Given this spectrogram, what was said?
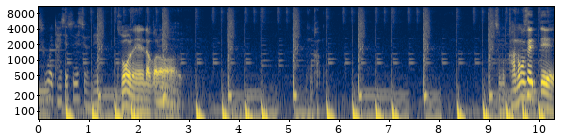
すごい大切ですよね。そうねだからか可能性って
